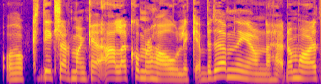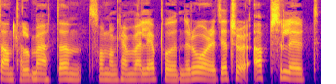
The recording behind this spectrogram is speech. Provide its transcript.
Och det är klart man kan, alla kommer ha olika bedömningar om det här. De har ett antal möten som de kan välja på under året. Jag tror absolut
